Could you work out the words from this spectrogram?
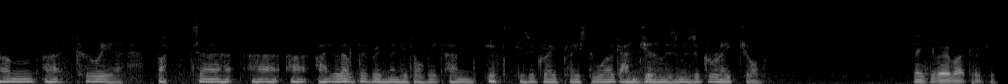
um, uh, career. But uh, uh, I loved every minute of it and it is a great place to work and journalism is a great job. Thank you very much, Richard.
